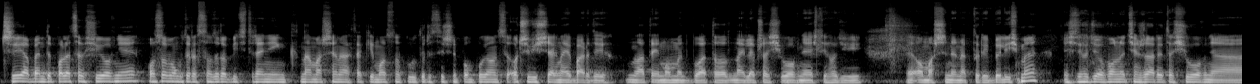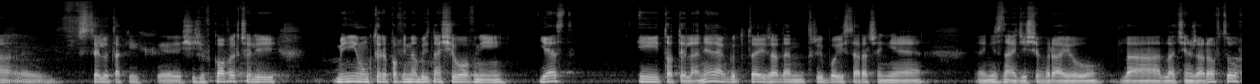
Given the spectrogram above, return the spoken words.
czy ja będę polecał siłownię? Osobom, które chcą zrobić trening na maszynach taki mocno kulturystyczny, pompujący, oczywiście jak najbardziej. Na ten moment była to najlepsza siłownia, jeśli chodzi e, o maszyny, na której byliśmy. Jeśli chodzi o wolne ciężary, to siłownia e, w stylu takich e, sieciówkowych, czyli minimum, które powinno być na siłowni jest i to tyle, nie? Jakby tutaj żaden trójboista raczej nie, nie znajdzie się w raju dla, dla ciężarowców,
